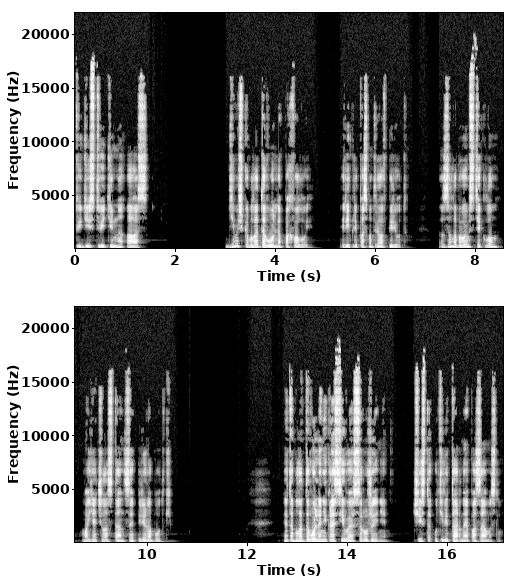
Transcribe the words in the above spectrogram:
ты действительно ас. Девочка была довольна похвалой. Рипли посмотрела вперед. За лобовым стеклом маячила станция переработки. Это было довольно некрасивое сооружение, чисто утилитарное по замыслу.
